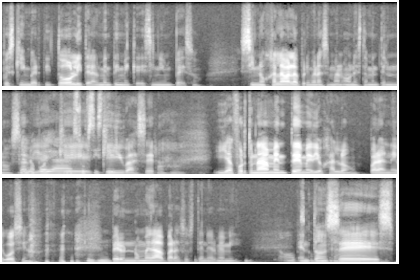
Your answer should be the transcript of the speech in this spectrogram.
pues que invertí todo literalmente y me quedé sin ni un peso. Si no jalaba la primera semana, honestamente no sabía qué, iba a hacer. Y afortunadamente me dio jaló para el negocio, pero no me daba para sostenerme a mí. Pues, Entonces,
